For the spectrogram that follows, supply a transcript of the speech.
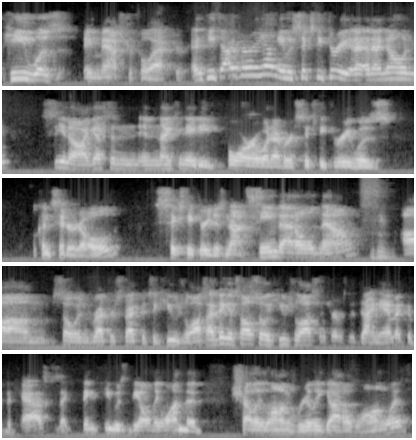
He was a masterful actor, and he died very young. He was 63, and, I- and I know in you know I guess in, in 1984 or whatever, 63 was considered old. 63 does not seem that old now. um, so in retrospect, it's a huge loss. I think it's also a huge loss in terms of the dynamic of the cast because I think he was the only one that Shelley Long really got along with.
